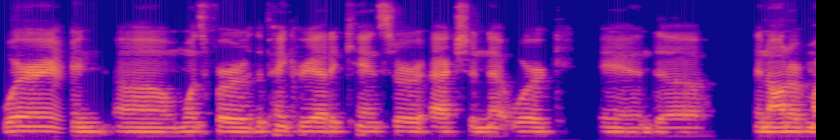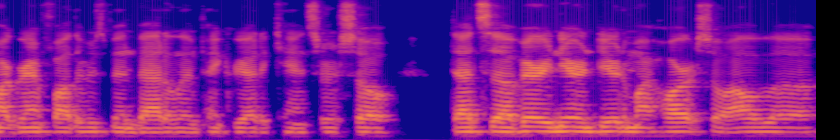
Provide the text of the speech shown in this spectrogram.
wearing um, ones for the Pancreatic Cancer Action Network and uh, in honor of my grandfather who's been battling pancreatic cancer. So that's uh, very near and dear to my heart. So I'll uh,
